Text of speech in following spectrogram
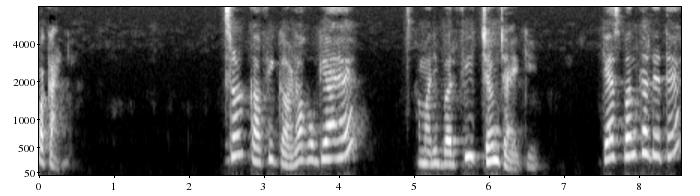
पकाएँगे। मिश्रण काफ़ी गाढ़ा हो गया है, हमारी बर्फ़ी जम जाएगी। गैस बंद कर देते हैं।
